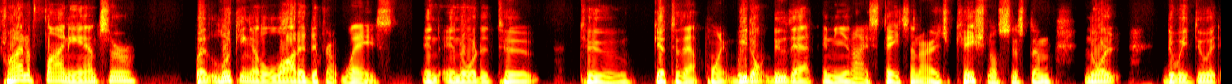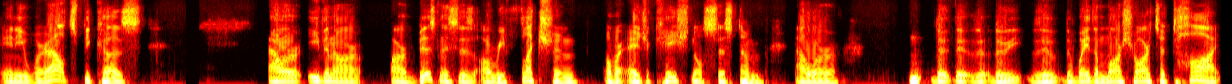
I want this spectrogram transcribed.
trying to find the answer but looking at a lot of different ways in in order to to get to that point. We don't do that in the united states in our educational system nor do we do it anywhere else because our even our our businesses are reflection of our educational system. Our the the, the the the way the martial arts are taught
